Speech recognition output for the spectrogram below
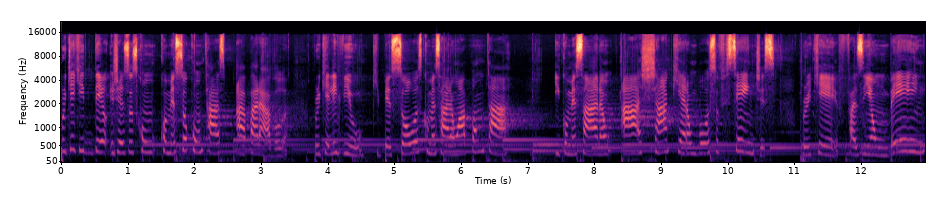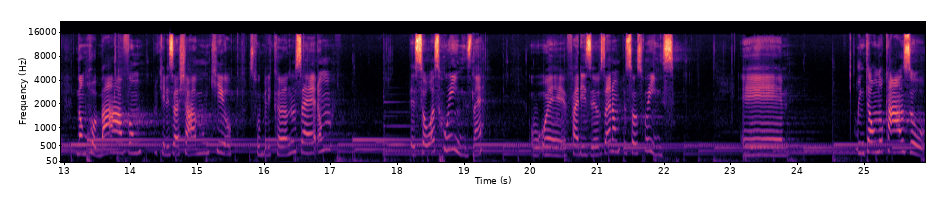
Por que, que Deus, Jesus com, começou a contar a parábola? Porque ele viu que pessoas começaram a apontar e começaram a achar que eram boas suficientes, porque faziam bem, não roubavam, porque eles achavam que os publicanos eram pessoas ruins, né? Os é, fariseus eram pessoas ruins. É, então, no caso,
